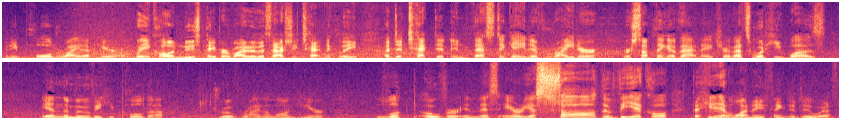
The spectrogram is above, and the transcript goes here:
And he pulled right up here. What do you call a newspaper writer that's actually technically a detective investigative writer or something of that nature? That's what he was in the movie. He pulled up, drove right along here, looked over in this area, saw the vehicle that he didn't want anything to do with.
